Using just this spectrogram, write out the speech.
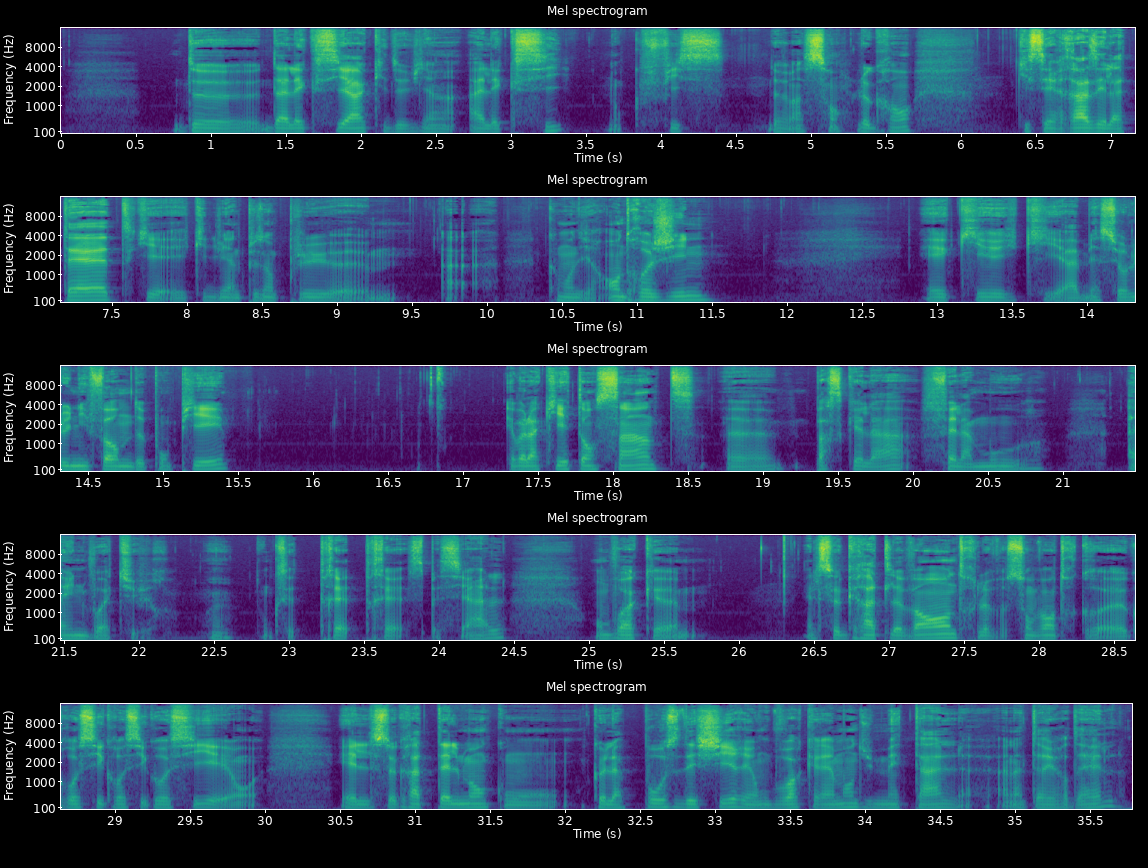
de d'Alexia qui devient Alexis, donc fils de Vincent le Grand, qui s'est rasé la tête, qui, est, qui devient de plus en plus, euh, comment dire, androgyne, et qui, qui a bien sûr l'uniforme de pompier, et voilà, qui est enceinte euh, parce qu'elle a fait l'amour à une voiture. Hein. Donc c'est très très spécial. On voit que elle se gratte le ventre, son ventre grossit, grossit, grossit, et, elle se gratte tellement que la peau se déchire et on voit carrément du métal à l'intérieur d'elle.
